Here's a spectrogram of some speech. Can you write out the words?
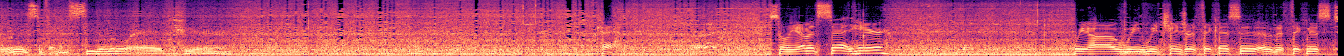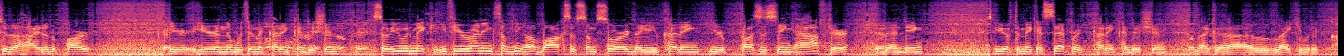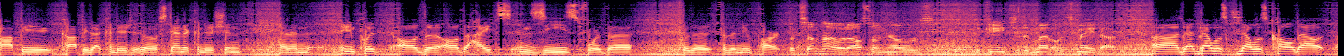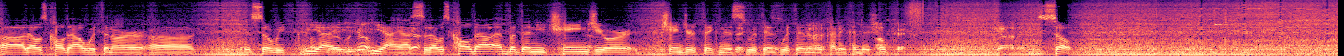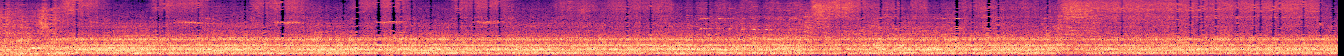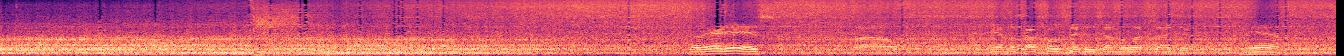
Let me see if I can see the little edge here. Okay, All right. so we have it set here. We have we, we change our thickness uh, the thickness to the height of the part here here in the within the cutting Oh, right, condition. okay. So you would make if you're running something a box of some sort that you're cutting you're processing after bending, you have to make a separate cutting condition like uh, like you would copy copy that condition uh, standard condition and then input all the all the heights and z's for the for the for the new part. But somehow it also knows the gauge of the metal it's made out of. Uh, that that was that was called out. Uh, that was called out within our. Uh, so we yeah we yeah yeah. Yeah. So that was called out, but then you change your change your thickness, within within Got the it. cutting condition. Okay. Got it. So there it is. Wow. And look how close that is on the left side there. Yeah.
